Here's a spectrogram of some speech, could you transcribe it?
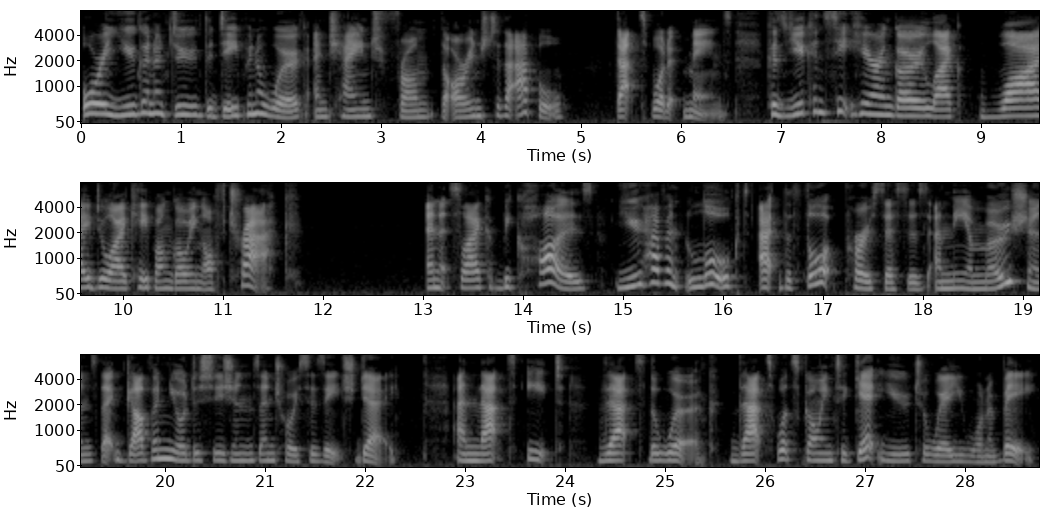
Or are you going to do the deep inner work and change from the orange to the apple? That's what it means. Because you can sit here and go, like, why do I keep on going off track? And it's like, because you haven't looked at the thought processes and the emotions that govern your decisions and choices each day. And that's it. That's the work. That's what's going to get you to where you want to be.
